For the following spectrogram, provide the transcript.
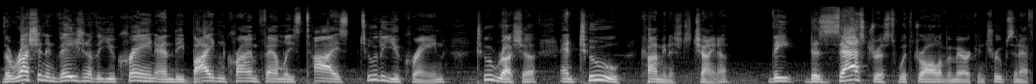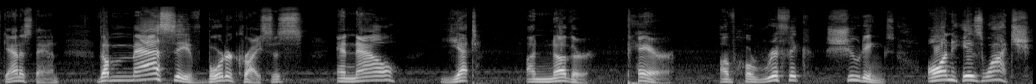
the Russian invasion of the Ukraine and the Biden crime family's ties to the Ukraine, to Russia, and to Communist China, the disastrous withdrawal of American troops in Afghanistan, the massive border crisis, and now yet another pair of horrific shootings on his watch.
